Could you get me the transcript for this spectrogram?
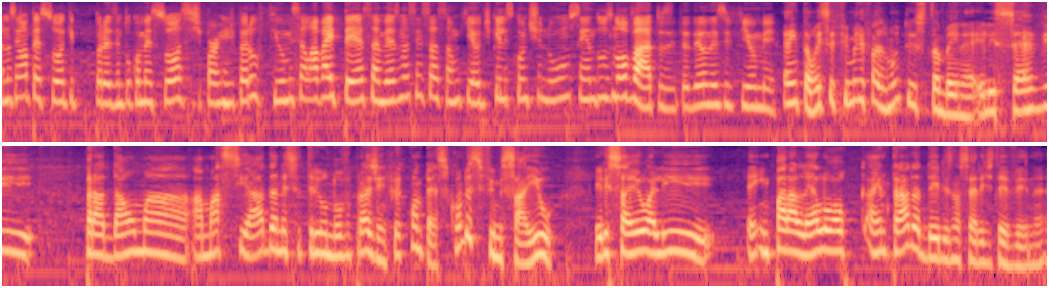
Eu não sei uma pessoa que, por exemplo, começou a assistir Power Rangers pelo filme, se ela vai ter essa mesma sensação que eu de que eles continuam sendo os novatos, entendeu? Nesse filme. É, então, esse filme ele faz muito isso também, né? Ele serve pra dar uma amaciada nesse trio novo pra gente. O que acontece? Quando esse filme saiu, ele saiu ali é, em paralelo à entrada deles na série de TV, né?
